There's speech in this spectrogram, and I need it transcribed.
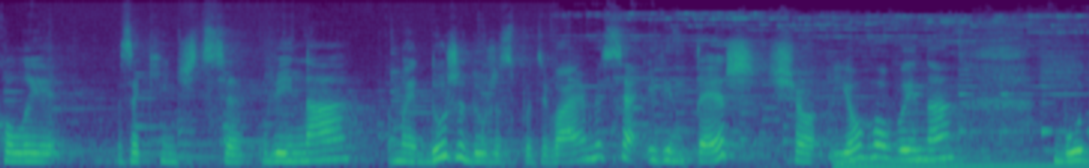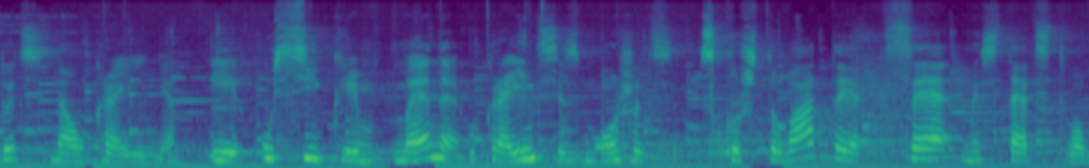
коли закінчиться війна, ми дуже дуже сподіваємося, і він теж, що його вина будуть на Україні. І усі, крім мене, українці зможуть скуштувати це мистецтво.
